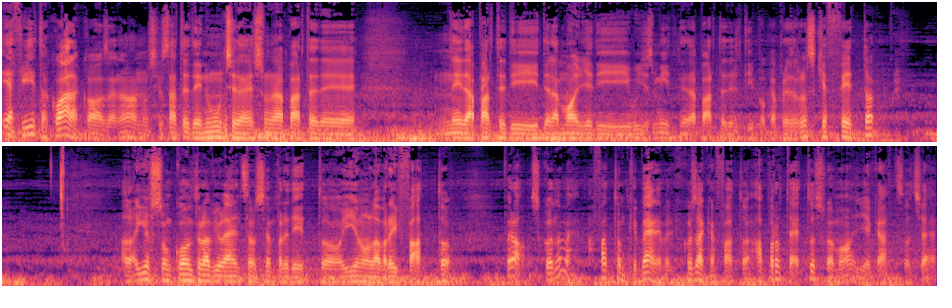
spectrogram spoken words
E è finita qua la cosa, no? Non ci sono state denunce da nessuna parte de... né da parte di, della moglie di Will Smith né da parte del tipo che ha preso lo schiaffetto. Allora, io sono contro la violenza, l'ho sempre detto, io non l'avrei fatto, però secondo me ha fatto anche bene, perché cos'è che ha fatto? Ha protetto sua moglie, cazzo, cioè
